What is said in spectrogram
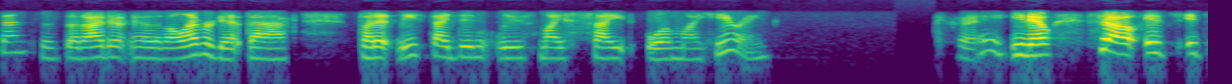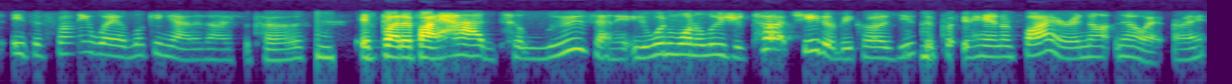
senses that i don't know that i'll ever get back but at least i didn't lose my sight or my hearing great. you know so it's it's it's a funny way of looking at it i suppose Mm. if but if i had to lose any you wouldn't want to lose your touch either because you could put your hand on fire and not know it right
